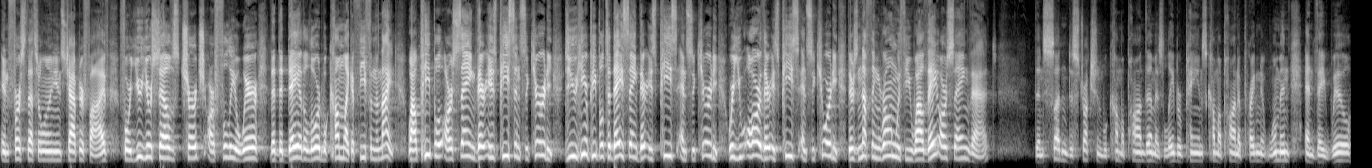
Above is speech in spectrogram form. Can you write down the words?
in 1 Thessalonians chapter 5. For you yourselves, church, are fully aware that the day of the Lord will come like a thief in the night. While people are saying there is peace and security, do you hear people today saying there is peace and security? Where you are, there is peace and security. There's nothing wrong with you. While they are saying that, then sudden destruction will come upon them as labor pains come upon a pregnant woman, and they will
